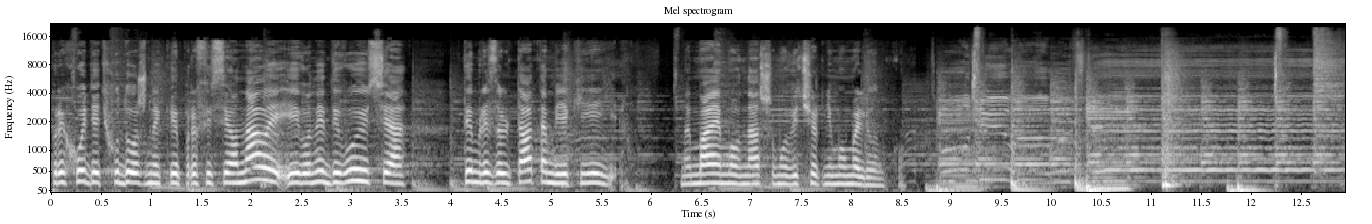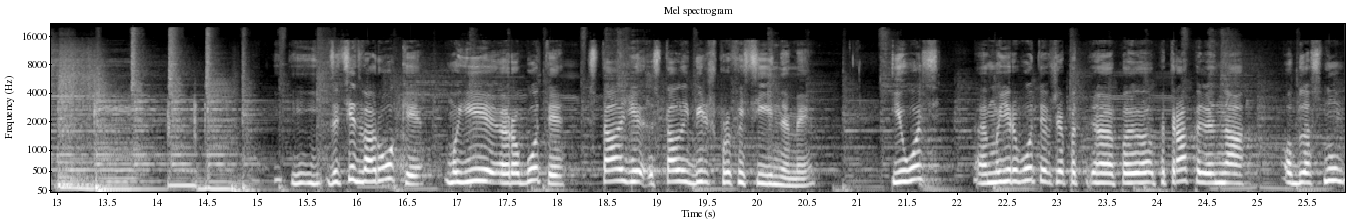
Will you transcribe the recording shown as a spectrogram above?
приходять художники-професіонали, і вони дивуються тим результатам, які ми маємо в нашому вечірньому малюнку. За ці два роки мої роботи стали, стали більш професійними. І ось е, мої роботи вже е, по- потрапили на обласну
